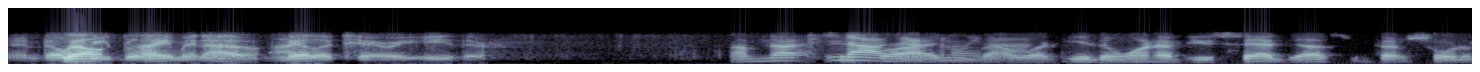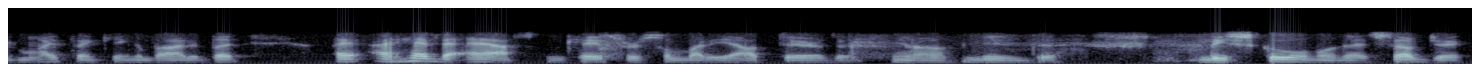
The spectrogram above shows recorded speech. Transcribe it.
And don't Well, be blaming I- our uh, I- military either. I'm not No, surprised definitely about not. what either one of you said. That's that's sort of my thinking about it. But I, I had to ask in case there's somebody out there that you know needed to be schooled on that subject.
